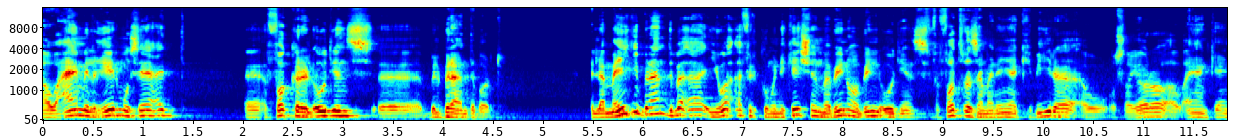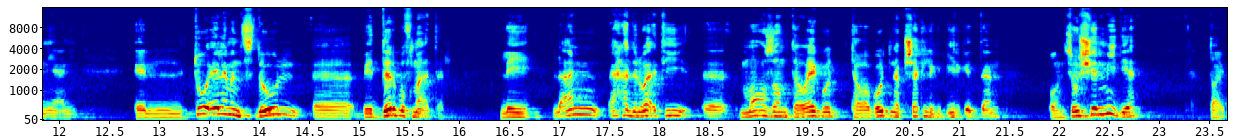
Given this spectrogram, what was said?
أو عامل غير مساعد آه، فكر ال audience آه، بال brand برضو. لما يجي brand بقى يوقف ال communication ما بينه وما بين ال audience في فترة زمنية كبيرة أو قصيرة أو ايا كان يعني ال two elements دول بيتضربوا في مقتل. ليه؟ لأن إحنا دلوقتي معظم تواجد تواجدنا بشكل كبير جدا on social media طيب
